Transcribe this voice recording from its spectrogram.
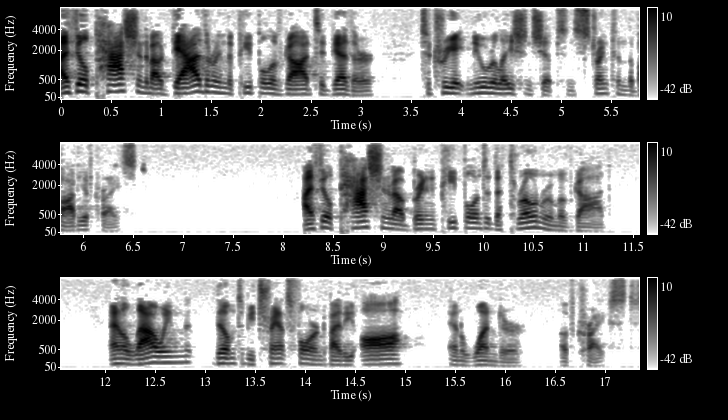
I feel passionate about gathering the people of God together to create new relationships and strengthen the body of Christ. I feel passionate about bringing people into the throne room of God and allowing them to be transformed by the awe and wonder of Christ.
